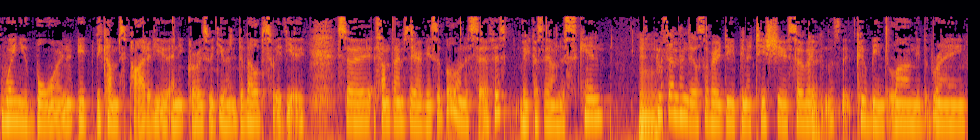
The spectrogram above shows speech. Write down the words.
when you're born, it becomes part of you and it grows with you and it develops with you. So sometimes they are visible on the surface because they're on the skin. Mm. But sometimes they're also very deep in a tissue, so okay. it, it, could be in the lung, in the brain,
